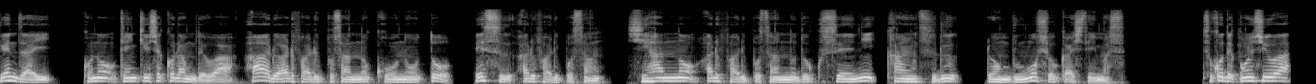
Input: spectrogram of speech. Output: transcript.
現在、この研究者コラムでは Rα リポ酸の効能と Sα リポ酸 市販のアルファリポ酸の毒性に関する論文を紹介しています。そこで今週は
